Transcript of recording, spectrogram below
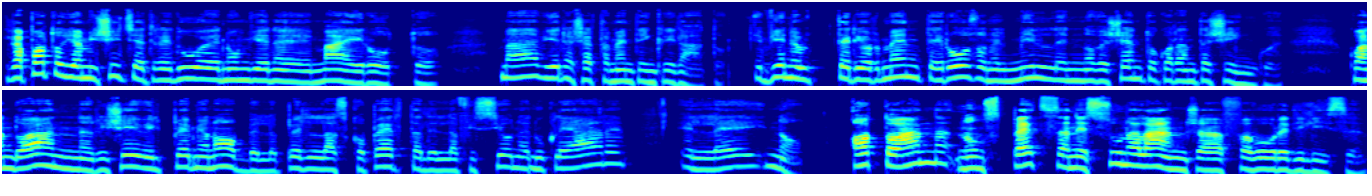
Il rapporto di amicizia tra i due non viene mai rotto, ma viene certamente incrinato e viene ulteriormente eroso nel 1945 quando Hahn riceve il premio Nobel per la scoperta della fissione nucleare e lei no. Otto Hahn non spezza nessuna lancia a favore di Lise,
